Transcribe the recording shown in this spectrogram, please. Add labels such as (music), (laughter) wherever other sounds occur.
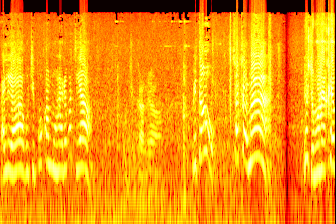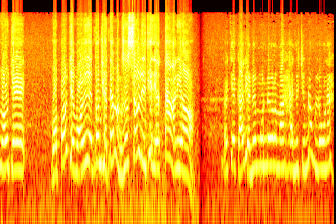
cái liều cũng chỉ bố con mua hai đứa có chiều chỉ cả nha. Mày tu sao trời mà nếu chúng hai khai bảo chơi bảo bảo chơi bảo tôn thiệt tấm bằng số số liền thì điều ta liều đó chơi cả liều nữa muốn nữa mà hai đứa chấm lòng luôn á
